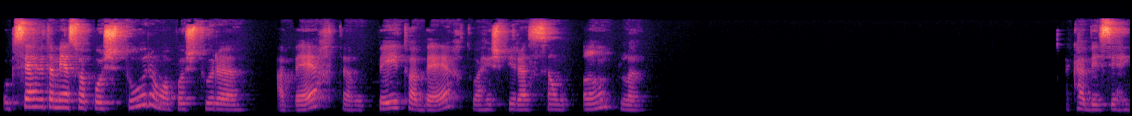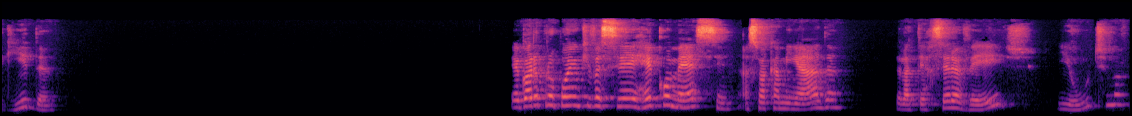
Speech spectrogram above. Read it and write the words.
Observe também a sua postura, uma postura aberta, o peito aberto, a respiração ampla cabeça erguida. E agora eu proponho que você recomece a sua caminhada pela terceira vez e última.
